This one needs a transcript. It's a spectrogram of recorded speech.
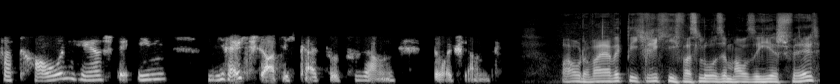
Vertrauen herrschte in die Rechtsstaatlichkeit sozusagen Deutschlands. Wow, da war ja wirklich richtig was los im Hause Hirschfeld.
